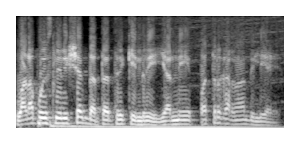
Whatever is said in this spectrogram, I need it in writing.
वाडा पोलीस निरीक्षक दत्तात्रय किंद्री यांनी पत्रकारांना दिली आहे.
